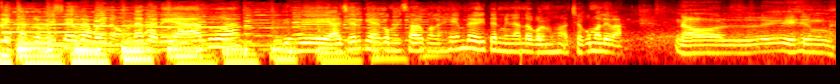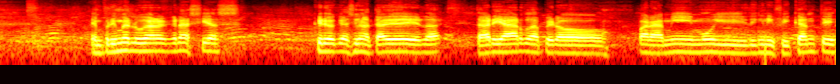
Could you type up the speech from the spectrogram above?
Alejandro Becerra, bueno, una tarea ardua desde ayer que ha comenzado con las hembras y terminando con los machos. ¿Cómo le va? No, en, en primer lugar, gracias. Creo que ha sido una tarea, tarea ardua, pero para mí muy dignificante,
